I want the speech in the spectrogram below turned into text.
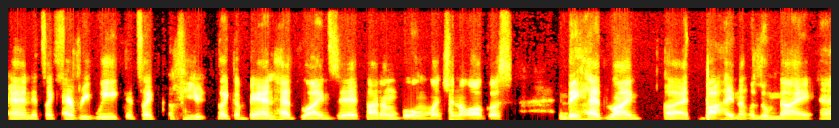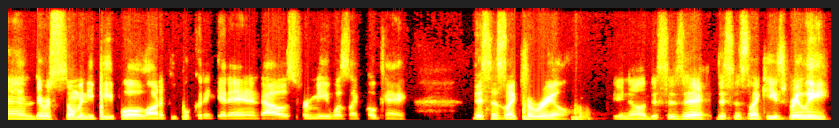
and it's like every week it's like a few like a band headlines it parang buong month ng August and they headlined uh, at Bahay ng Alumni and there were so many people a lot of people couldn't get in and that was for me was like okay this is like for real you know this is it this is like he's really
